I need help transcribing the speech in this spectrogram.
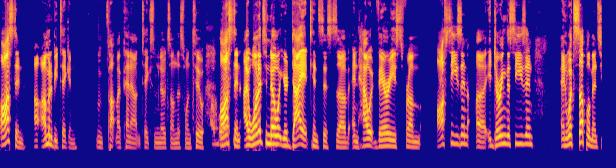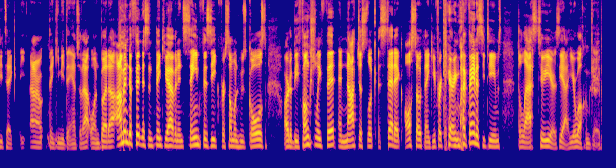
Austin. I- am going to be taking pop my pen out and take some notes on this one too. Oh Austin, I wanted to know what your diet consists of and how it varies from off season, uh, during the season, and what supplements you take. I don't think you need to answer that one, but uh, I'm into fitness and think you have an insane physique for someone whose goals are to be functionally fit and not just look aesthetic. Also, thank you for carrying my fantasy teams the last two years. Yeah, you're welcome, Gabe.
